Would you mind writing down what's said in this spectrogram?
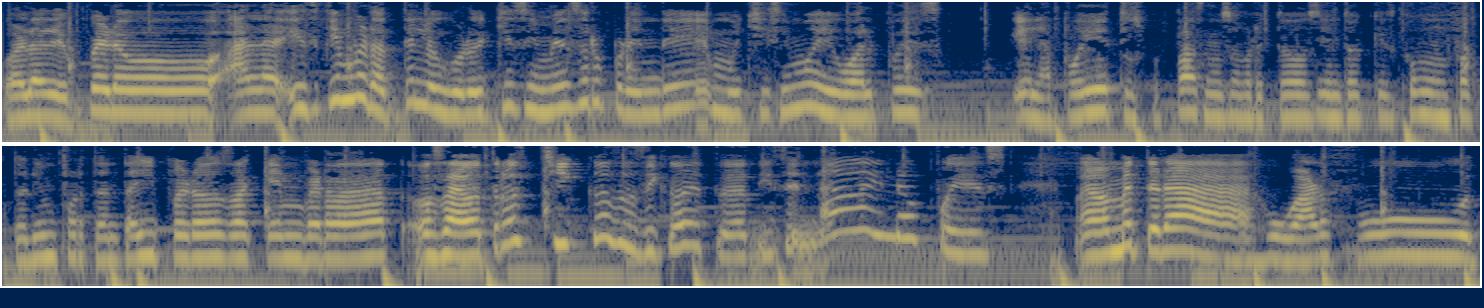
órale, pero a la, es que en verdad te lo juro que sí me sorprende muchísimo igual pues el apoyo de tus papás, ¿no? Sobre todo siento que es como un factor importante ahí, pero o sea que en verdad, o sea, otros chicos así como de tu edad dicen, ay no, pues me voy a meter a jugar foot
